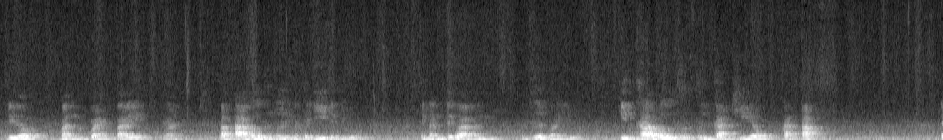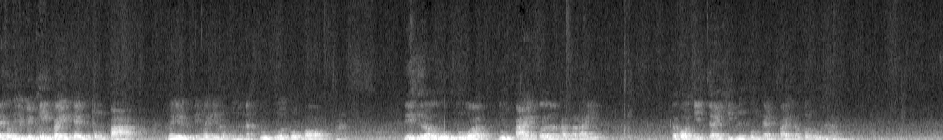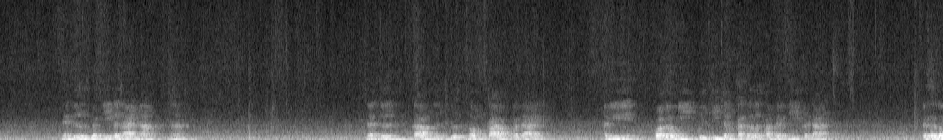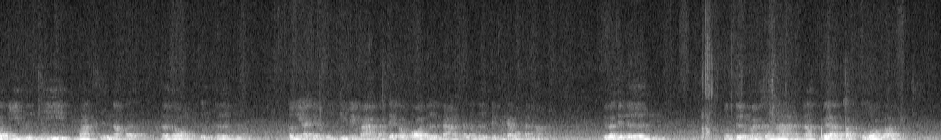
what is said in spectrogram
ที่เรามันแกว่งไปใช่ไหมซักผ้าก็รู้ถึงมือที่มันขยี้กันอยู่ ที่มันเรียกว่ามันมันเคลื่อนไหวอยู่ กินข้าวก็รู้สึกถึงการเคี้ยวการตัก แต่ก็ไม่ใช่ไปเพ่งไว้แค่ตรงปากไม่ได้เพ่งไว้ที่ตรงมือนะรู้ตัวทั่วพร้อมนี่คือเรารู้ตัวรู้กายก็กำลังทำอะไร ถ้าพอจิตใจคิดนึกปรุงแต่งไปเราก็รู้ทันอย่างเดินแบบนี้ก็ได้นะนะเนี่ยเดินก้าวหนึ่งเดินสองก้าวก็ได้ อันนี้พอเรามีพื้นที่จำกัดเราก็ทำแบบนี้ก็ได้ แต่ถ้าเรามีพื้นที่มากขึ้นเนาะก็เราลองฝึกเดินดูตรงนี้อาจจะพื้นที่ไม่มากนะแต่ก็พอเดินได้ถ้าเราเดินเป็นแถวกันเนาะคือเราจะเดิน เราเดินมาข้างหน้านะเวลากลับตัวก็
